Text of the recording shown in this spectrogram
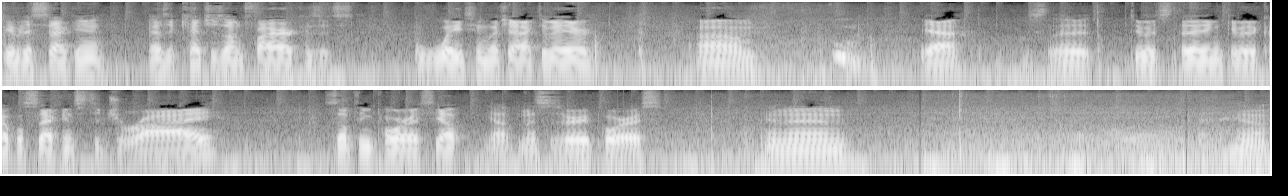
Give it a second as it catches on fire because it's way too much activator. Um, yeah, just let it do its thing. Give it a couple seconds to dry. Something porous. Yep, yep. And this is very porous. And then, you know,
